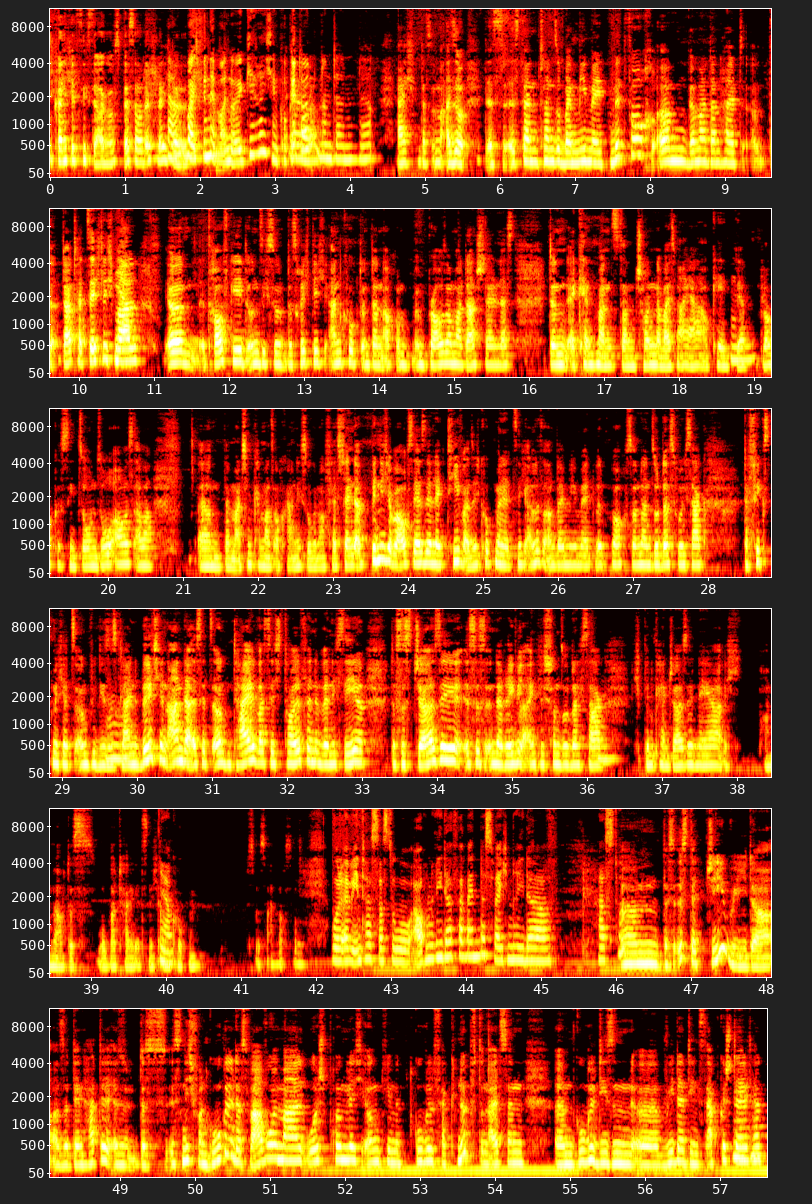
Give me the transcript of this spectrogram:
Kann ich jetzt nicht sagen, ob es besser oder schlechter ja, ist. Aber ich bin immer neugierig und gucke ja. dann und dann, ja. Ja, ich finde das immer, also das ist dann schon so beim Me-Made Mittwoch, ähm, wenn man dann halt da, da tatsächlich mal ja. ähm, drauf geht und sich so das richtig anguckt und dann auch im, im Browser mal darstellen lässt, dann erkennt man es dann schon, da weiß man, ja, okay, mhm. der Blog es sieht so und so aus, aber ähm, bei manchen kann man es auch gar nicht so genau feststellen. Da bin ich aber auch sehr selektiv. Also ich gucke mir jetzt nicht alles an bei Me-Made Mittwoch, sondern so das, wo ich sage, da fixt mich jetzt irgendwie dieses mhm. kleine Bildchen an, da ist jetzt irgendein Teil, was ich toll finde, wenn ich sehe, das ist Jersey, ist es in der Regel eigentlich schon so, dass ich sage, mhm. ich bin kein Jersey-Näher, ich brauche mir auch das Oberteil jetzt nicht ja. angucken. Das ist einfach so. Wo du erwähnt hast, dass du auch einen Reader verwendest, welchen Reader hast du? Ähm, das ist der G-Reader. Also den hatte, also das ist nicht von Google, das war wohl mal ursprünglich irgendwie mit Google verknüpft und als dann ähm, Google diesen äh, Reader-Dienst abgestellt mhm. hat,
